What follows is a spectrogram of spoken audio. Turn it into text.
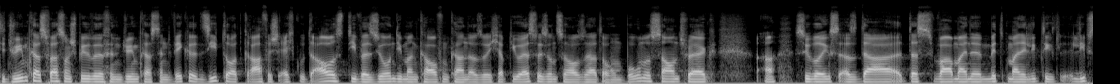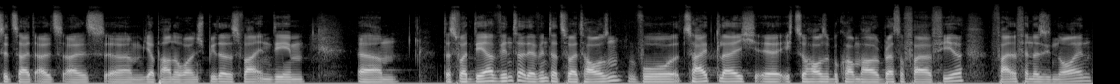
Die Dreamcast-Fassung, Spiel wurde für den Dreamcast entwickelt, sieht dort grafisch echt gut aus. Die Version, die man kaufen kann, also ich habe die US-Version zu Hause, hat auch einen Bonus-Soundtrack. Ja, ist übrigens, also da, das war meine, mit meine liebste Zeit als, als ähm, Japaner-Rollenspieler. Das war in dem ähm, das war der Winter, der Winter 2000, wo zeitgleich äh, ich zu Hause bekommen habe Breath of Fire 4, Final Fantasy 9,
